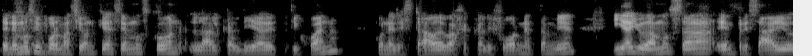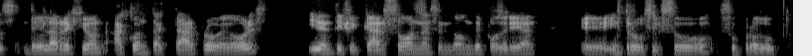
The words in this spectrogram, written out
Tenemos información que hacemos con la alcaldía de Tijuana, con el estado de Baja California también, y ayudamos a empresarios de la región a contactar proveedores, identificar zonas en donde podrían eh, introducir su, su producto.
